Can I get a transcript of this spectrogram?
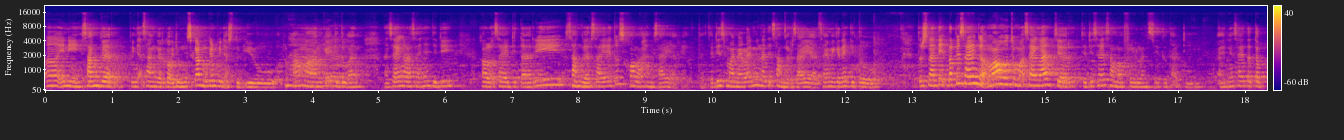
eh, ini sanggar. Punya sanggar. Kalau di musik kan mungkin punya studio rekaman kayak gitu kan. Nah saya ngerasanya jadi kalau saya ditari sanggar saya itu sekolahan saya kayak gitu. Jadi Semanela ini nanti sanggar saya. Saya mikirnya gitu terus nanti tapi saya nggak mau cuma saya ngajar jadi saya sama freelance itu tadi akhirnya saya tetap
